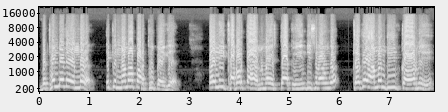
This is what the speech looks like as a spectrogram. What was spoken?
ਬਠਿੰਡੇ ਦੇ ਅੰਦਰ ਇੱਕ ਨਵਾਂ ਭਰਥੂ ਪੈ ਗਿਆ। ਪਹਿਲੀ ਖਬਰ ਤੁਹਾਨੂੰ ਮੈਂ ਇੰਸਟਾ ਕੁਈਨ ਦੀ ਸੁਣਾਉਂਗਾ, ਕਿਉਂਕਿ ਅਮਨਦੀਪ ਕੌਰ ਨੇ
